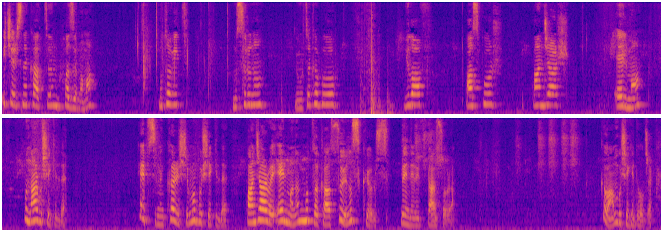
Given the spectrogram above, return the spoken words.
İçerisine kattığım hazır mama, mutavit, mısır unu, yumurta kabuğu, yulaf, aspur, pancar, elma. Bunlar bu şekilde. Hepsinin karışımı bu şekilde. Pancar ve elmanın mutlaka suyunu sıkıyoruz rendeledikten sonra. Kıvam bu şekilde olacak.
